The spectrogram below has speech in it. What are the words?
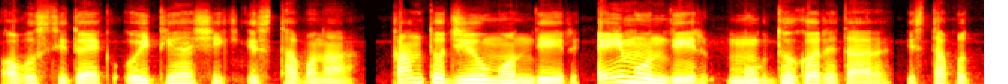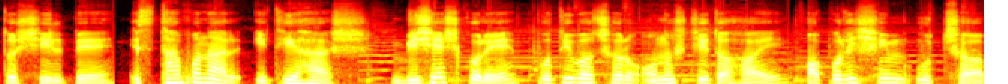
অবস্থিত এক ঐতিহাসিক স্থাপনা, কান্তজিউ মন্দির। এই মন্দির মুগ্ধ করে তার স্থাপত্য শিল্পে স্থাপনার ইতিহাস। বিশেষ করে প্রতি বছর অনুষ্ঠিত হয় অপরিসীম উৎসব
